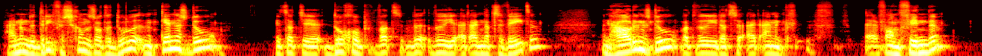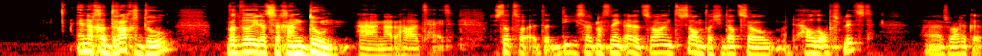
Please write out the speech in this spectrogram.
Hij noemde drie verschillende soorten doelen. Een kennisdoel is dat je doelgroep, wat wil je uiteindelijk dat ze weten? Een houdingsdoel, wat wil je dat ze uiteindelijk ervan vinden? En een gedragsdoel, wat wil je dat ze gaan doen uh, naar de hardheid? Dus dat, die zou ik nog denken, oh, dat is wel interessant als je dat zo helder opsplitst. Uh, zo had ik er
